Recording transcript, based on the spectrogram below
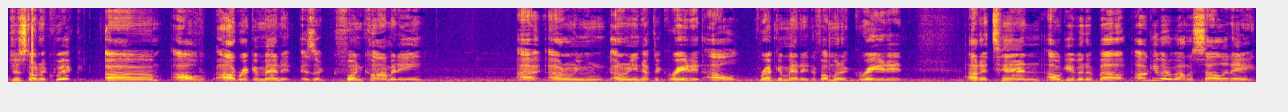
just on a quick um, I'll I'll recommend it as a fun comedy. I, I don't even I don't even have to grade it. I'll recommend it. If I'm gonna grade it out of ten, I'll give it about I'll give it about a solid eight.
